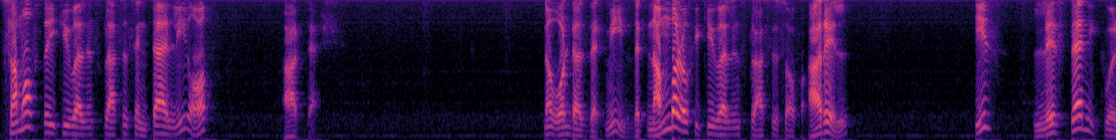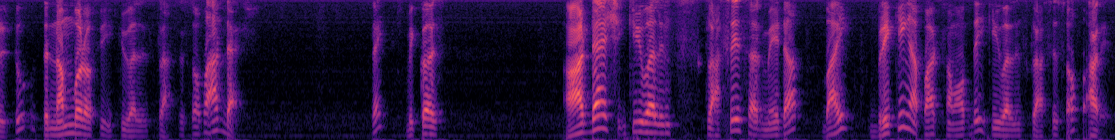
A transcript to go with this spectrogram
some of the equivalence classes entirely of R dash. Now, what does that mean? That number of equivalence classes of R L is less than equal to the number of equivalence classes of R dash. right? Because R dash equivalence classes are made up by breaking apart some of the equivalence classes of R L.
